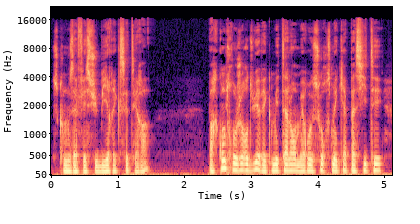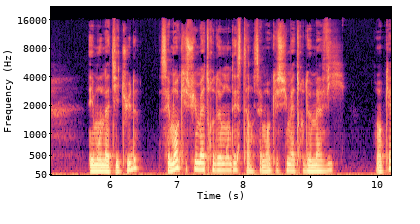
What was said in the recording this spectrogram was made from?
ce qu'on nous a fait subir, etc. Par contre, aujourd'hui, avec mes talents, mes ressources, mes capacités et mon attitude, c'est moi qui suis maître de mon destin, c'est moi qui suis maître de ma vie. Ok?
